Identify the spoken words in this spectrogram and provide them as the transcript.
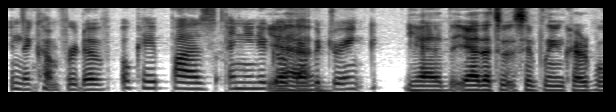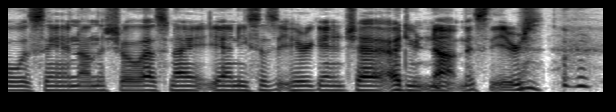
in the comfort of okay, pause. I need to go grab a drink. Yeah, th- yeah, that's what Simply Incredible was saying on the show last night. Yeah, and he says it here again in chat. I do not miss theaters.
